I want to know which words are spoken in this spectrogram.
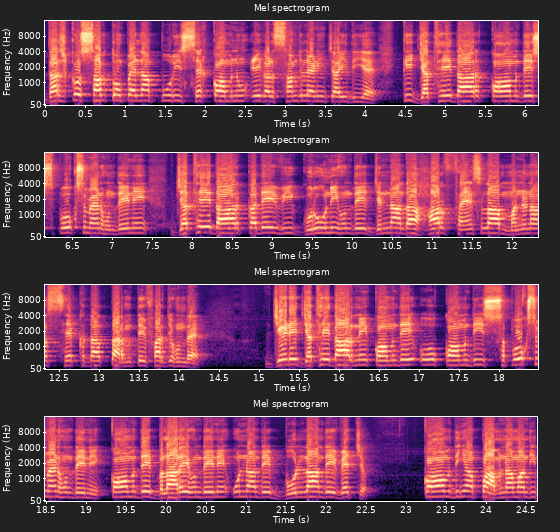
ਦਰਸ਼ਕੋ, ਸਭ ਤੋਂ ਪਹਿਲਾਂ ਪੂਰੀ ਸਿੱਖ ਕੌਮ ਨੂੰ ਇਹ ਗੱਲ ਸਮਝ ਲੈਣੀ ਚਾਹੀਦੀ ਹੈ ਕਿ ਜਥੇਦਾਰ ਕੌਮ ਦੇ ਸਪੋਕਸਮੈਨ ਹੁੰਦੇ ਨੇ। ਜਥੇਦਾਰ ਕਦੇ ਵੀ ਗੁਰੂ ਨਹੀਂ ਹੁੰਦੇ ਜਿਨ੍ਹਾਂ ਦਾ ਹਰ ਫੈਸਲਾ ਮੰਨਣਾ ਸਿੱਖ ਦਾ ਧਰਮ ਤੇ ਫਰਜ਼ ਹੁੰਦਾ ਹੈ। ਜਿਹੜੇ ਜਥੇਦਾਰ ਨੇ ਕੌਮ ਦੇ, ਉਹ ਕੌਮ ਦੀ ਸਪੋਕਸਮੈਨ ਹੁੰਦੇ ਨੇ। ਕੌਮ ਦੇ ਬੁਲਾਰੇ ਹੁੰਦੇ ਨੇ। ਉਹਨਾਂ ਦੇ ਬੋਲਾਂ ਦੇ ਵਿੱਚ ਕੌਮ ਦੀਆਂ ਭਾਵਨਾਵਾਂ ਦੀ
